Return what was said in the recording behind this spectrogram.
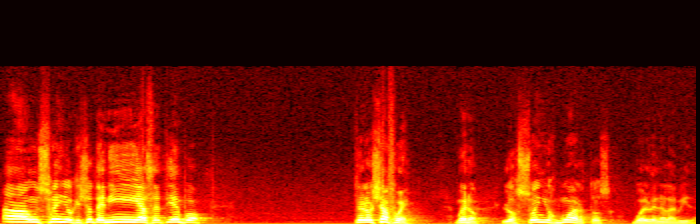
ah, un sueño que yo tenía hace tiempo, pero ya fue. Bueno, los sueños muertos vuelven a la vida.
